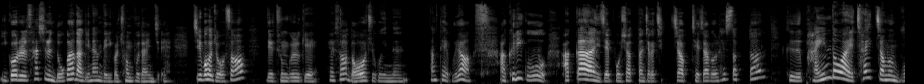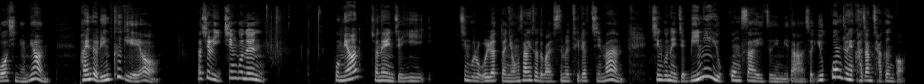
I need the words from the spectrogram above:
이거를 사실은 노가다긴 한데 이걸 전부 다 이제 찝어줘서 이제 둥글게 해서 넣어주고 있는 상태고요. 아, 그리고 아까 이제 보셨던 제가 직접 제작을 했었던 그 바인더와의 차이점은 무엇이냐면 바인더 링크기예요. 사실 이 친구는 보면 전에 이제 이 친구를 올렸던 영상에서도 말씀을 드렸지만 이 친구는 이제 미니 60 사이즈입니다. 그래서 60 중에 가장 작은 거,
